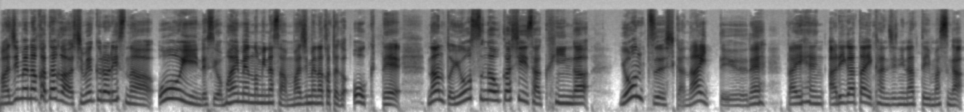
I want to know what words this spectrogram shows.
真面目な方が締めくらリスナー多いんですよ。前面の皆さん真面目な方が多くて、なんと様子がおかしい作品が4通しかないっていうね、大変ありがたい感じになっていますが、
